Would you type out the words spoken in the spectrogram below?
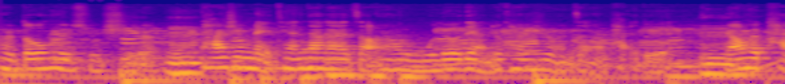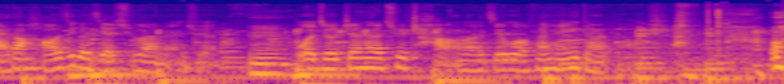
客都会去吃。嗯，它是每天大概早上五六点就开始有人在那排队，然后会排到好几个街区外面去。嗯，我就真的去尝了，结果发现一点也不好吃。哦，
